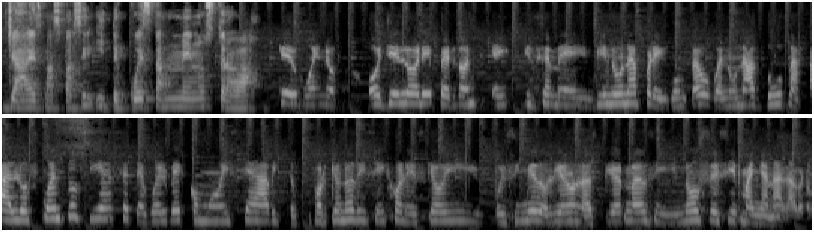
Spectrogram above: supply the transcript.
ya es más fácil y te cuesta menos trabajo. Qué bueno. Oye, Lore, perdón, eh, se me vino una pregunta o bueno, una duda. ¿A los cuántos días se te vuelve como ese hábito? Porque uno dice, híjole, es que hoy pues sí me dolieron las piernas y no sé si ir mañana, la verdad.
